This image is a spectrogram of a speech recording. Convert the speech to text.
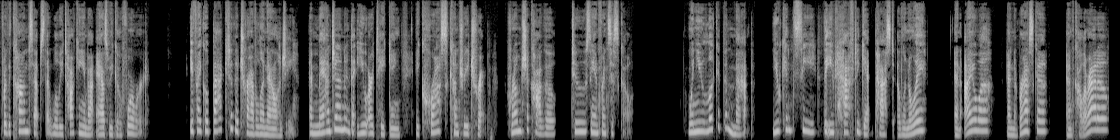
for the concepts that we'll be talking about as we go forward. If I go back to the travel analogy, imagine that you are taking a cross country trip from Chicago to San Francisco. When you look at the map, you can see that you'd have to get past Illinois and Iowa and Nebraska and Colorado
